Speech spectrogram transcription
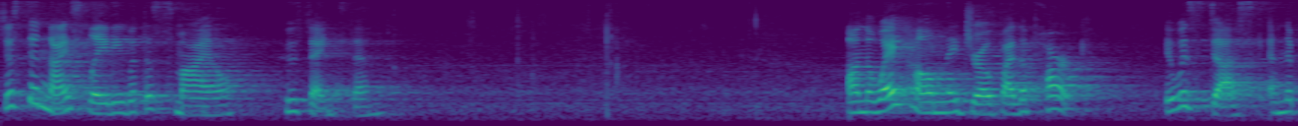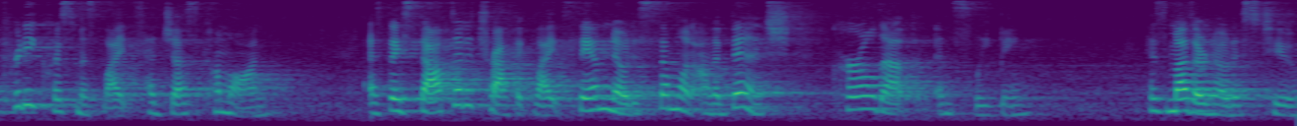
just a nice lady with a smile who thanked them. On the way home, they drove by the park. It was dusk, and the pretty Christmas lights had just come on. As they stopped at a traffic light, Sam noticed someone on a bench, curled up and sleeping. His mother noticed too.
